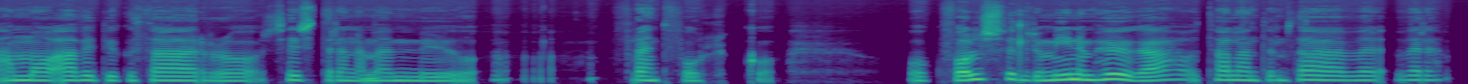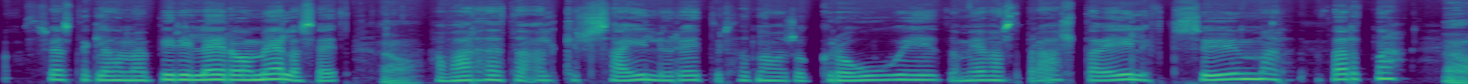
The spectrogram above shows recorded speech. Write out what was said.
Amma og afi byggu þar og sýstir hennar mömmu og frænt fólk og, og Kvolsvöll í mínum huga og talandi um það að vera, sérstaklega þannig að byrja í leira og melasveit. Það var þetta algjör sælurreitur, þarna var svo gróið og mér fannst bara alltaf eilift sumar þarna. já,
